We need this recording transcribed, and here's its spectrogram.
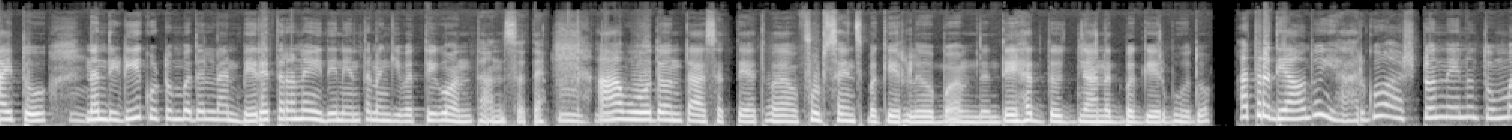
ಆಯಿತು? ನಂದು ಇಡೀ ಕುಟುಂಬದಲ್ಲಿ ನಾನು ಬೇರೆ ಥರನೇ ಇದ್ದೀನಿ ಅಂತ ನಂಗೆ ಇವತ್ತಿಗೂ ಅಂತ ಅನಿಸುತ್ತೆ. ಆ ಓದೋ ಅಂಥ ಆಸಕ್ತಿ ಅಥವಾ ಫುಡ್ ಸೈನ್ಸ್ ಬಗ್ಗೆ ಇರಲಿ ದೇಹದ ಜ್ಞಾನದ ಬಗ್ಗೆ ಇರ್ಬೋದು. ಆ ಥರದ್ದು ಯಾವುದು ಯಾರಿಗೂ ಅಷ್ಟೊಂದೇನು ತುಂಬ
